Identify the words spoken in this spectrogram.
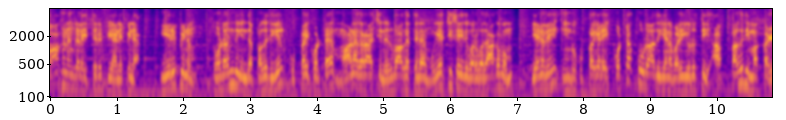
வாகனங்களை திருப்பி அனுப்பினர். இருப்பினும் தொடர்ந்து இந்த பகுதியில் குப்பை கொட்ட மாநகராட்சி நிர்வாகத்தினர் முயற்சி செய்து வருவதாகவும் எனவே இங்கு குப்பைகளை கொட்டக்கூடாது என வலியுறுத்தி அப்பகுதி மக்கள்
